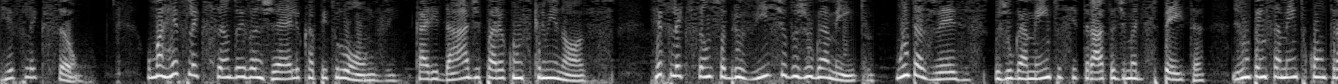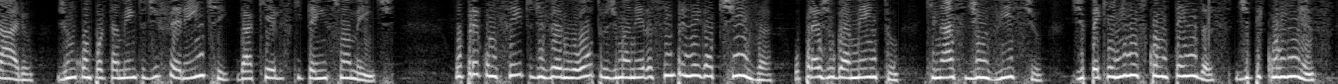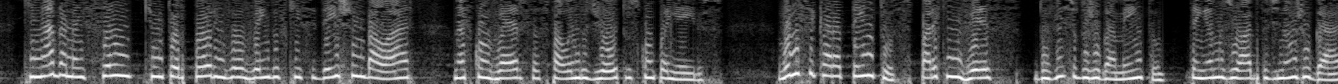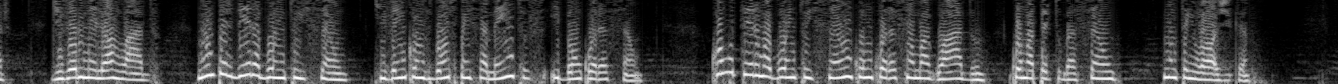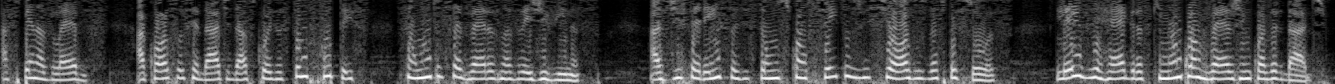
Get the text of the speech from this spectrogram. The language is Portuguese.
Reflexão. Uma reflexão do Evangelho, capítulo 11. Caridade para com os criminosos. Reflexão sobre o vício do julgamento. Muitas vezes, o julgamento se trata de uma despeita, de um pensamento contrário, de um comportamento diferente daqueles que tem em sua mente. O preconceito de ver o outro de maneira sempre negativa, o pré-julgamento, que nasce de um vício, de pequeninas contendas, de picuinhas, que nada mais são que um torpor envolvendo os que se deixam embalar nas conversas falando de outros companheiros. Vamos ficar atentos para que, em vez do vício do julgamento, tenhamos o hábito de não julgar, de ver o melhor lado, não perder a boa intuição, que vem com os bons pensamentos e bom coração. Como ter uma boa intuição com um coração magoado, com uma perturbação? Não tem lógica. As penas leves, a qual a sociedade dá as coisas tão fúteis, são muito severas nas leis divinas. As diferenças estão nos conceitos viciosos das pessoas, leis e regras que não convergem com a verdade.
